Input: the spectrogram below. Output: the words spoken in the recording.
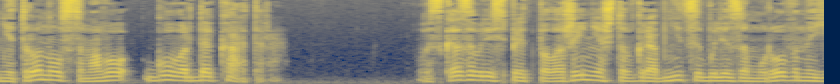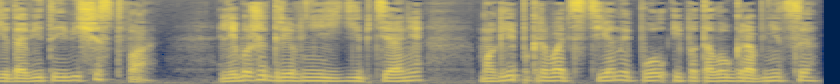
не тронул самого Говарда Картера? Высказывались предположения, что в гробнице были замурованы ядовитые вещества, либо же древние египтяне могли покрывать стены, пол и потолок гробницы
